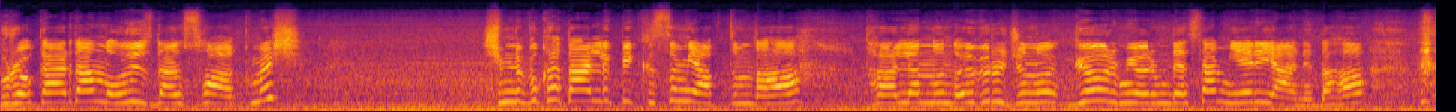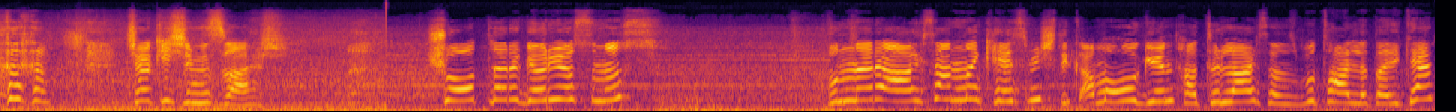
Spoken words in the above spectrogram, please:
Bu rogardan da o yüzden su akmış. Şimdi bu kadarlık bir kısım yaptım daha. Tarlanın öbür ucunu görmüyorum desem yeri yani daha. Çok işimiz var. Şu otları görüyorsunuz. Bunları Aysan'la kesmiştik ama o gün hatırlarsanız bu tarladayken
